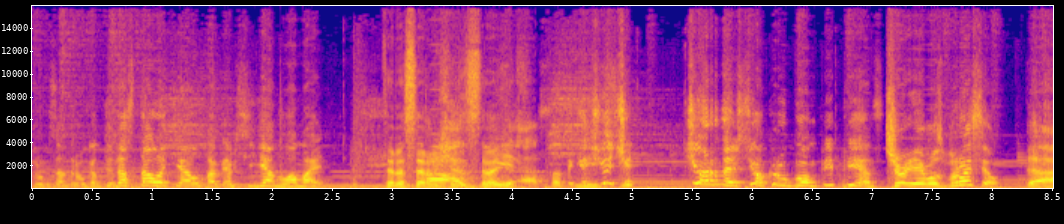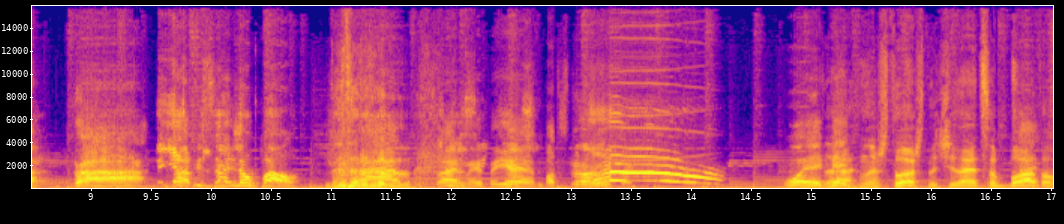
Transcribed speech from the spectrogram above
Друг за другом. Ты достал эти об- обсидиан ломать? Террасер вообще А, засранец. yes, Так и чё, отлично. чё, черное все кругом, пипец! Че, я его сбросил? Да. Да! Да я специально упал! Да, специально, это я подстроил так. Ой, опять. Так, ну что ж, начинается батл.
